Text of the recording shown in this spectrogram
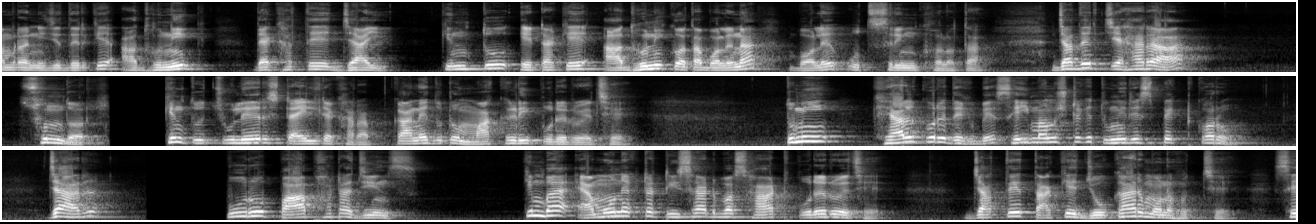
আমরা নিজেদেরকে আধুনিক দেখাতে যাই। কিন্তু এটাকে আধুনিকতা বলে না, বলে উচ্ছৃঙ্খলতা যাদের চেহারা সুন্দর, কিন্তু চুলের স্টাইলটা খারাপ, কানে দুটো মাকড়ি পরে রয়েছে। তুমি খেয়াল করে দেখবে, সেই মানুষটাকে তুমি রেসপেক্ট করো, যার পুরো পা ফাটা জিন্স কিংবা এমন একটা টি শার্ট বা শার্ট পরে রয়েছে যাতে তাকে জোকার মনে হচ্ছে। সে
